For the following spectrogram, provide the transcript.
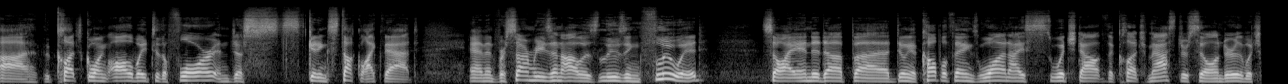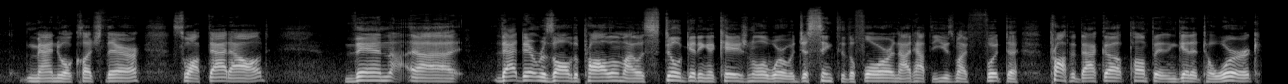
uh, the clutch going all the way to the floor and just getting stuck like that. And then for some reason I was losing fluid. So I ended up uh, doing a couple things. One, I switched out the clutch master cylinder, which manual clutch there, swapped that out. Then uh, that didn't resolve the problem. I was still getting occasional where it would just sink to the floor and I'd have to use my foot to prop it back up, pump it, and get it to work.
